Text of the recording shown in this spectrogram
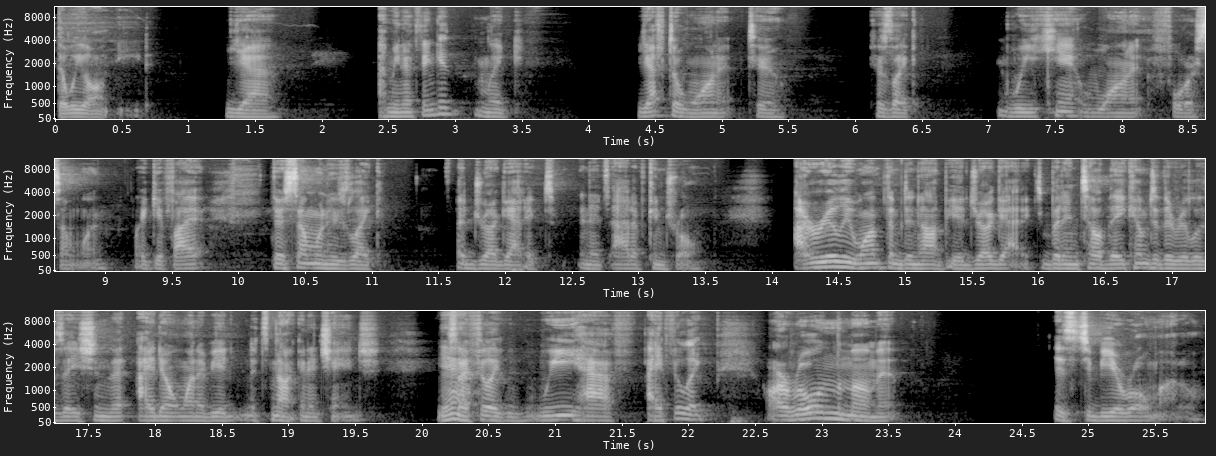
that we all need? Yeah. I mean, I think it like you have to want it too. Cuz like we can't want it for someone. Like if I there's someone who's like a drug addict and it's out of control. I really want them to not be a drug addict, but until they come to the realization that I don't want to be, a, it's not going to change. So Yeah. I feel like we have, I feel like our role in the moment is to be a role model,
